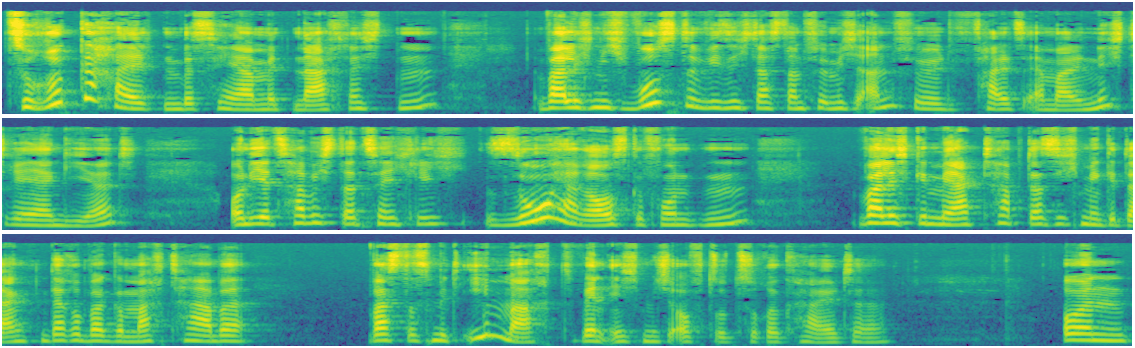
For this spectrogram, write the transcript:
zurückgehalten bisher mit Nachrichten, weil ich nicht wusste, wie sich das dann für mich anfühlt, falls er mal nicht reagiert. Und jetzt habe ich es tatsächlich so herausgefunden, weil ich gemerkt habe, dass ich mir Gedanken darüber gemacht habe, was das mit ihm macht, wenn ich mich oft so zurückhalte. Und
